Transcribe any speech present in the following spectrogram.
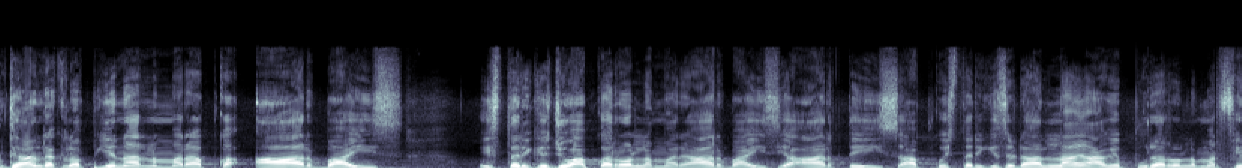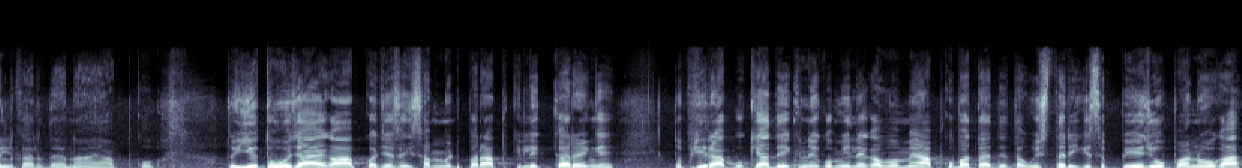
ध्यान रखना पीएनआर नंबर आपका आर बाईस, इस तरीके जो आपका रोल नंबर है आर बाईस या आर तेईस आपको इस तरीके से डालना है, आगे पूरा रोल नंबर फिल कर देना है आपको। तो ये तो हो जाएगा आपका, जैसे ही सबमिट पर आप क्लिक करेंगे तो फिर आपको क्या देखने को मिलेगा वो मैं आपको बता देता हूँ। इस तरीके से पेज ओपन होगा,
